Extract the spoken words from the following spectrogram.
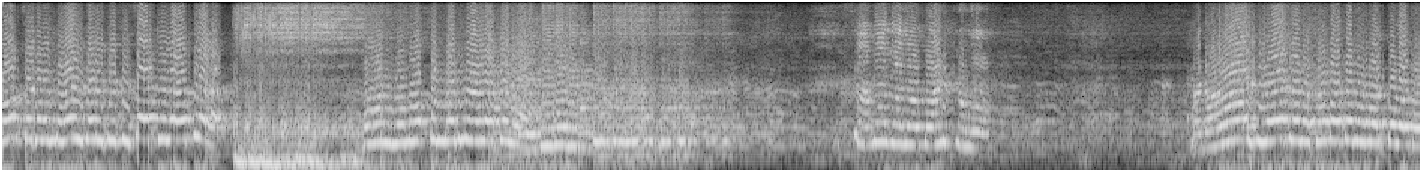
ಮಾಂಸಗಳನ್ನು ಹಾಯಿದರಿಗೆ ಬಿಸಾಕಿಲ್ಲ ಅಂದ್ರೆ ನಾನು ನಮ್ಮ ಅಪ್ಪನ ಮದುವೆ ಹೇಳಕ್ಕೇನು ಸಮಾಧಾನ ಮಾಡ್ಕೊಳ್ಳೋ ಅಣ್ಣ ಹೇಗೆ ಸಮಾಧಾನ ಮಾಡ್ಕೊಳ್ಳೋದು?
